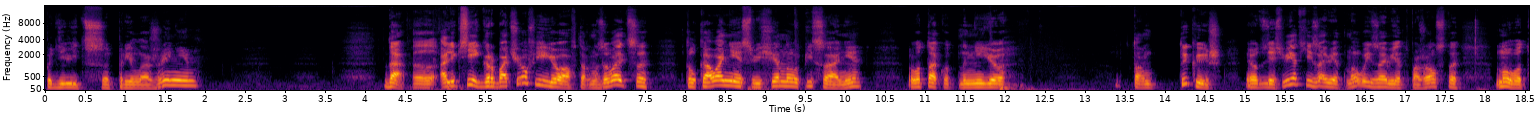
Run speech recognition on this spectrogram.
Поделиться приложением. Да, э, Алексей Горбачев, ее автор, называется «Толкование священного писания». Вот так вот на нее там тыкаешь, и вот здесь Ветхий Завет, Новый Завет, пожалуйста, ну вот,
